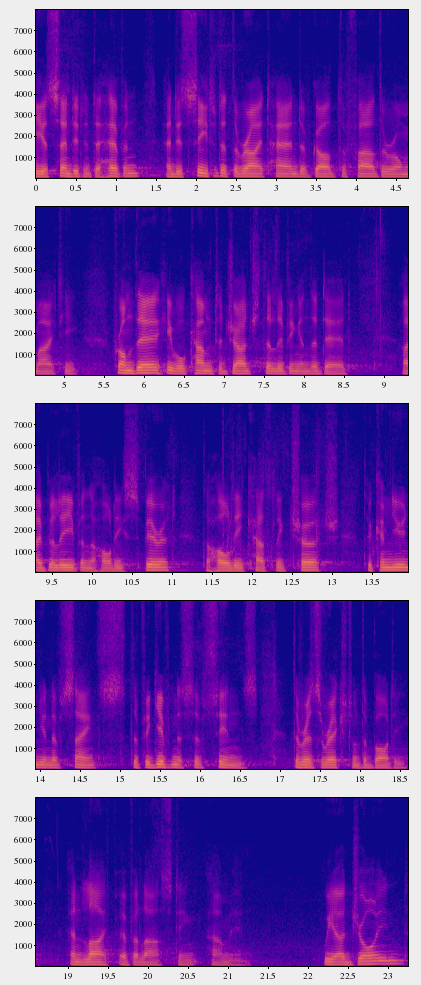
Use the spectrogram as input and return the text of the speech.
He ascended into heaven and is seated at the right hand of God the Father Almighty. From there he will come to judge the living and the dead. I believe in the Holy Spirit, the Holy Catholic Church, the communion of saints, the forgiveness of sins, the resurrection of the body, and life everlasting. Amen. We are joined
